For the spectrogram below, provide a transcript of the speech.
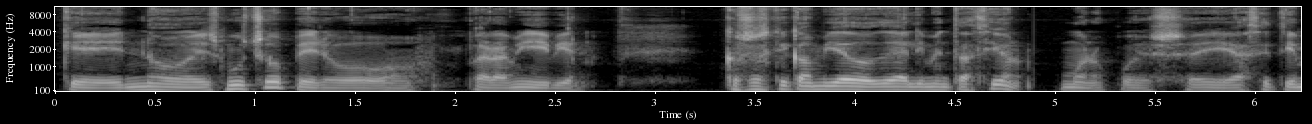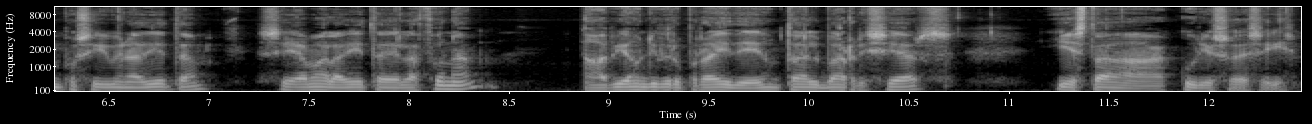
Que no es mucho, pero para mí bien. Cosas que he cambiado de alimentación. Bueno, pues eh, hace tiempo seguí una dieta, se llama la dieta de la zona. Había un libro por ahí de un tal Barry Shears y está curioso de seguir.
